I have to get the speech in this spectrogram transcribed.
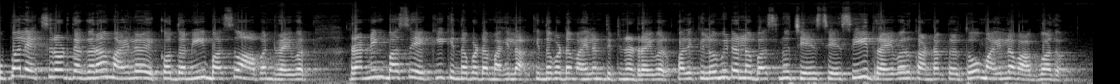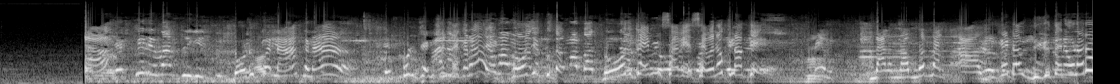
ఉప్పల్ ఎక్స్ రోడ్ దగ్గర మహిళ ఎక్కొద్దని బస్సు ఆపని డ్రైవర్. రన్నింగ్ బస్సు ఎక్కి కింద పడ్డ మహిళ కింద పడ్డ మహిళను తిట్టిన డ్రైవర్. పది కిలోమీటర్ల బస్సును చేసి చేసి డ్రైవర్ కండక్టర్తో మహిళ వాగ్వాదం. ఎక్కి రివర్స్ దిగింది బొడుపల్లి అక్కడ ఎప్పుడు జంక్షన్ దగ్గర రోజు ఎక్కుతాం. రోజు timing seven seven o'clock. Number ticket దిగుతూనే ఉన్నారు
